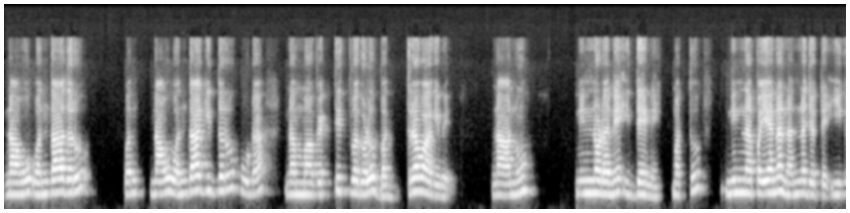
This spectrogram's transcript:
ನಾವು ಒಂದಾದರೂ, ಒಂದ್, ನಾವು ಒಂದಾಗಿದ್ದರೂ ಕೂಡ ನಮ್ಮ ವ್ಯಕ್ತಿತ್ವಗಳು ಭದ್ರವಾಗಿವೆ. ನಾನು ನಿನ್ನೊಡನೆ ಇದ್ದೇನೆ ಮತ್ತು ನಿನ್ನ ಪಯಣ ನನ್ನ ಜೊತೆ ಈಗ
